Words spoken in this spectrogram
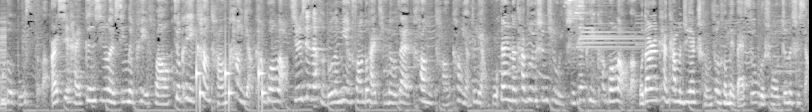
部都堵死了，而且还更新了新的配方，就可以抗糖、抗氧、抗光老。其实现在很多的面霜都还停留在抗糖、抗氧这两步，但是呢，它作为身体乳直接可以抗光老了。我当时看他们这些成分和美白思路的时候，真的是想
